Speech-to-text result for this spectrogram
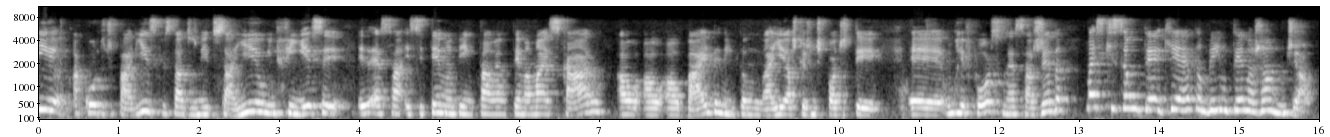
e Acordo de Paris, que os Estados Unidos saiu, enfim, esse, essa, esse tema ambiental é um tema mais caro ao, ao, ao Biden, então aí acho que a gente pode ter é, um reforço nessa agenda, mas que, são, que é também um tema já mundial.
